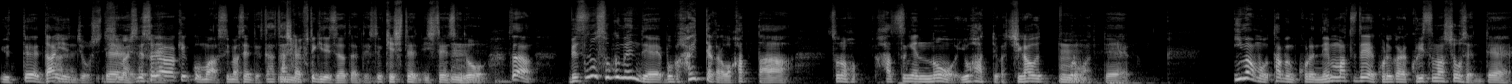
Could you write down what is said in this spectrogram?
言って大炎上して、はいしね。でそれは結構まあすいませんってた確かに不適切だったんです決してしてるんですけど、ただ別の側面で僕入ったから分かったその発言の余波っていうか違うところもあって、今も多分これ年末でこれからクリスマス商戦って、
